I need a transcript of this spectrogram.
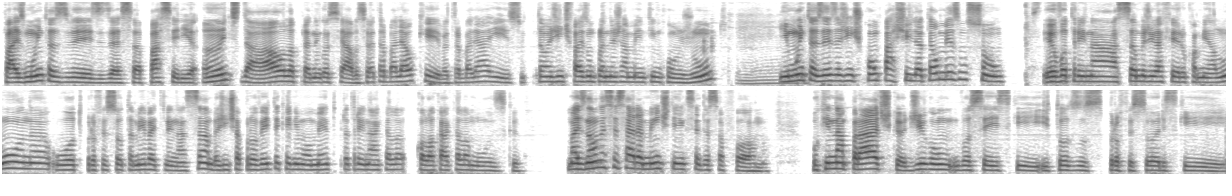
faz muitas vezes essa parceria antes da aula para negociar. Você vai trabalhar o quê? Vai trabalhar isso. Então, a gente faz um planejamento em conjunto e muitas vezes a gente compartilha até o mesmo som. Eu vou treinar samba de gafeiro com a minha aluna, o outro professor também vai treinar samba. A gente aproveita aquele momento para treinar aquela, colocar aquela música. Mas não necessariamente tem que ser dessa forma. Porque na prática, digam vocês que, e todos os professores que,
